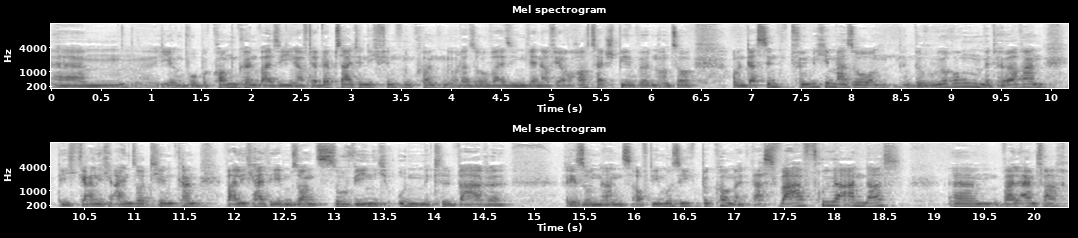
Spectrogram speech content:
ähm, irgendwo bekommen können, weil sie ihn auf der Webseite nicht finden konnten oder so, weil sie ihn gerne auf ihrer Hochzeit spielen würden und so. Und das sind für mich immer so Berührungen mit Hörern, die ich gar nicht einsortieren kann, weil ich halt eben sonst so wenig unmittelbare Resonanz auf die Musik bekomme. Das war früher anders, ähm, weil einfach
